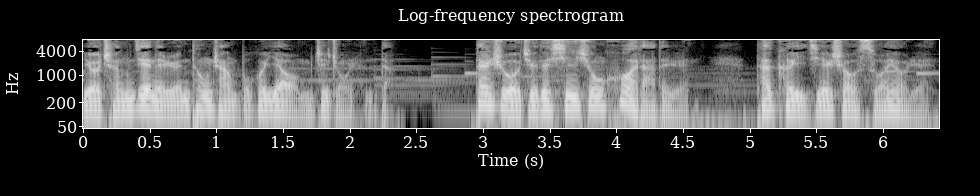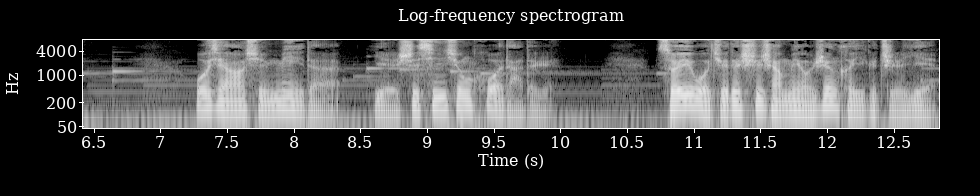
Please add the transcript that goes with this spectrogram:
有成见的人通常不会要我们这种人的，但是我觉得心胸豁达的人，他可以接受所有人。我想要寻觅的也是心胸豁达的人，所以我觉得世上没有任何一个职业，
